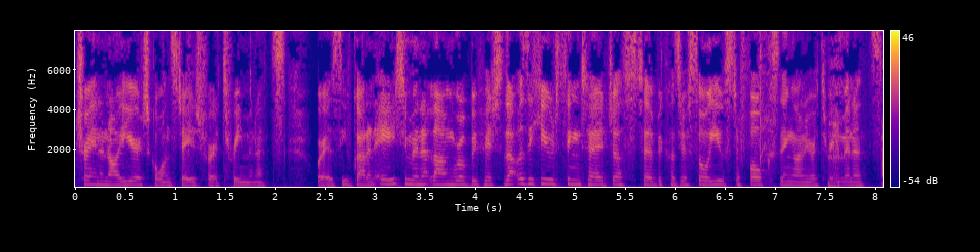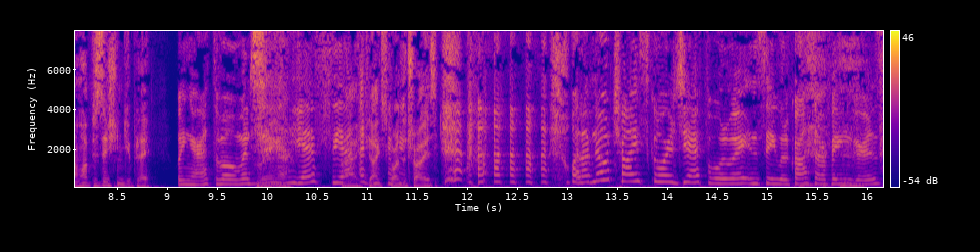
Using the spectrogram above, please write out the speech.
training all year to go on stage for three minutes, whereas you've got an 80 minute long rugby pitch. So that was a huge thing to adjust to because you're so used to focusing on your three minutes. And what position do you play? Winger at the moment. yes, yeah. Uh, scoring the tries. well, I've no try scored yet, but we'll wait and see. We'll cross our fingers.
